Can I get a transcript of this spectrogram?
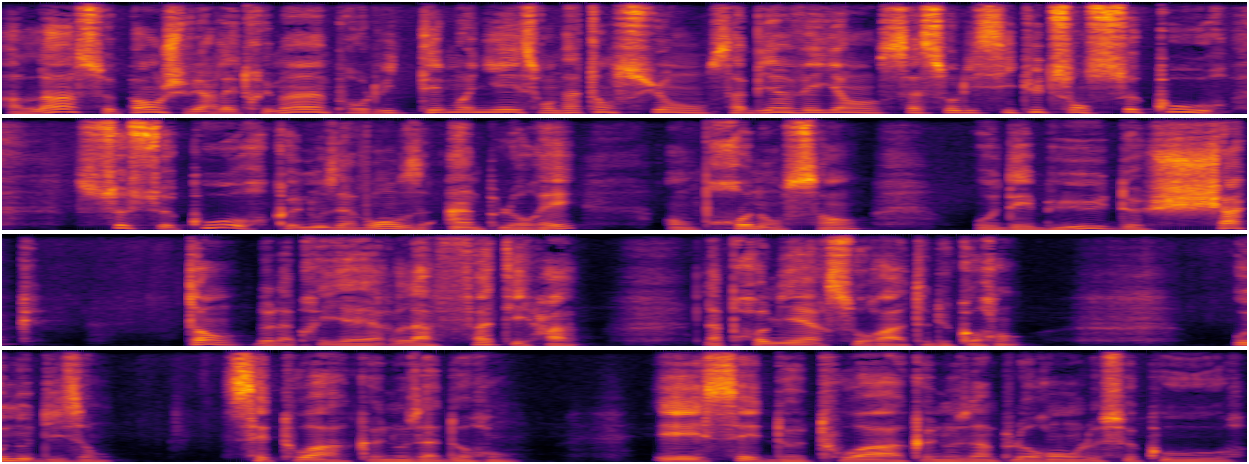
Allah se penche vers l'être humain pour lui témoigner son attention, sa bienveillance, sa sollicitude, son secours, ce secours que nous avons imploré en prononçant au début de chaque temps de la prière la Fatiha, la première sourate du Coran, où nous disons C'est toi que nous adorons, et c'est de toi que nous implorons le secours.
